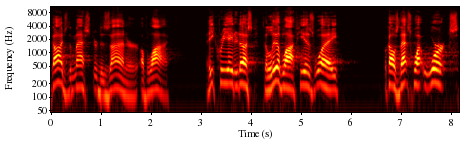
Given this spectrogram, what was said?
God's the master designer of life. And He created us to live life His way because that's what works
